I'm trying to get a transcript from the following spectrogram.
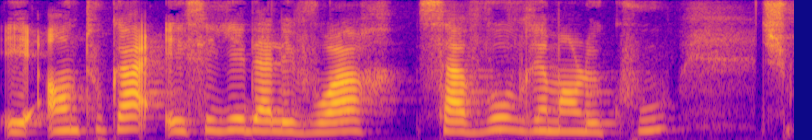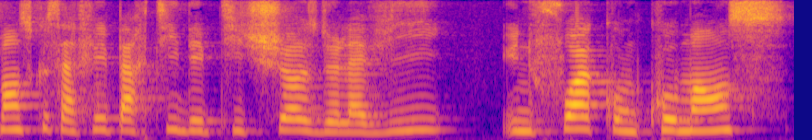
Et en tout cas, essayez d'aller voir, ça vaut vraiment le coup. Je pense que ça fait partie des petites choses de la vie. Une fois qu'on commence,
